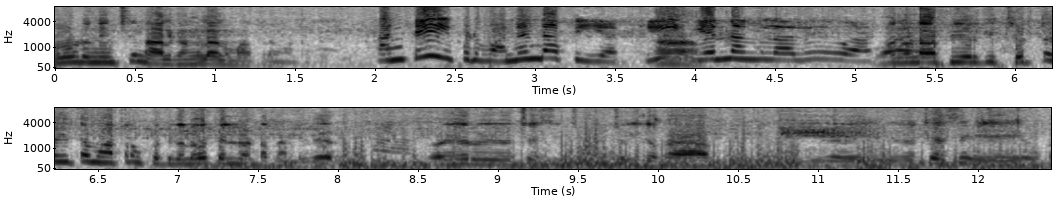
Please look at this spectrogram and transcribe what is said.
మూడు నుంచి నాలుగు అంగుళాలు మాత్రమే ఉంటుంది. అంటే ఇప్పుడు వన్ అండ్ హాఫ్ ఇయర్కి ఎన్ని అంగుళాలు వన్ అండ్ హాఫ్ ఇయర్కి చెట్టు అయితే మాత్రం కొద్దిగా లో తెల్లి ఉంటుందండి వేరు. వేరు ఇది వచ్చేసి ఇంచుమించు ఇది ఒక ఇది ఇది వచ్చేసి ఒక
